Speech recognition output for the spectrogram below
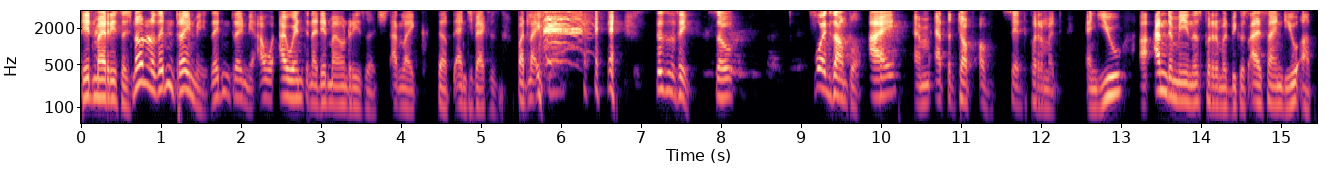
did my research. No, no, no, they didn't train me. They didn't train me. I, w- I went and I did my own research, unlike the anti vaxxers. But like, this is the thing. So, for example, I am at the top of said pyramid, and you are under me in this pyramid because I signed you up.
